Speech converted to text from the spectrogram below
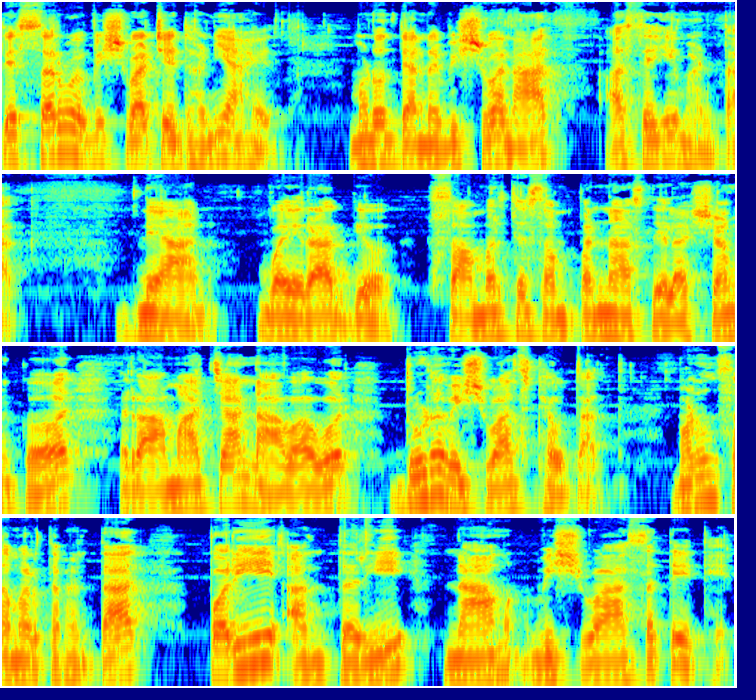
ते सर्व विश्वाचे धनी आहेत म्हणून त्यांना विश्वनाथ असेही म्हणतात. ज्ञान वैराग्य सामर्थ्य संपन्न असलेला शंकर रामाच्या नावावर दृढ विश्वास ठेवतात. म्हणून समर्थ म्हणतात परी अंतरी नाम विश्वास तेथे.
